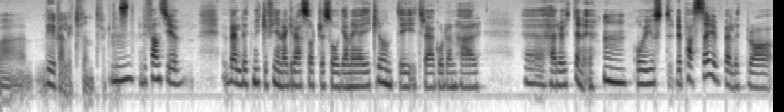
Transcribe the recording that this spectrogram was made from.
uh, det är väldigt fint faktiskt. Mm. Det fanns ju väldigt mycket fina grässorter såg jag när jag gick runt i, i trädgården här, uh, här ute nu. Mm. Och just det passar ju väldigt bra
